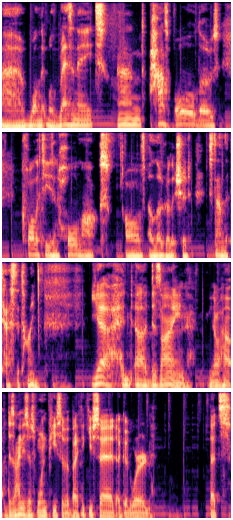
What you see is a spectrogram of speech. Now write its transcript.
uh, one that will resonate, and has all those qualities and hallmarks of a logo that should stand the test of time. Yeah, and uh, design. You know how design is just one piece of it, but I think you said a good word. That's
